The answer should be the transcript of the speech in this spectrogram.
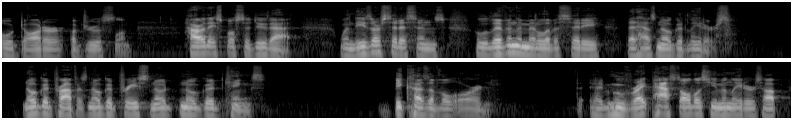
O daughter of Jerusalem. How are they supposed to do that? When these are citizens who live in the middle of a city that has no good leaders, no good prophets, no good priests, no, no good kings, because of the Lord. Move right past all those human leaders up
